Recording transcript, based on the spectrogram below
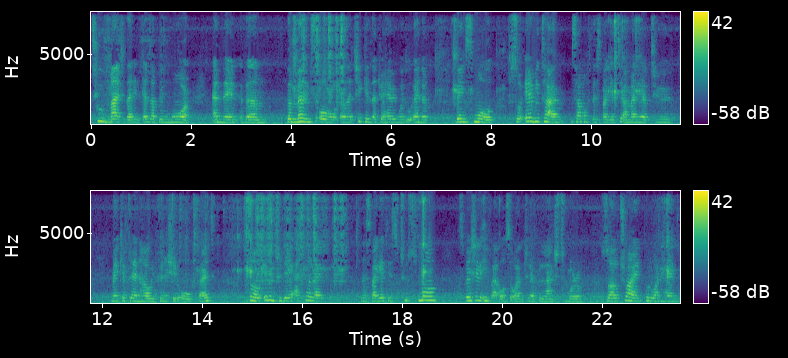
too much that it ends up being more. And then the, um, the mince or uh, the chicken that you're having with will end up being small so every time some of the spaghetti i might have to make a plan how we finish it off right? So even today i feel like the spaghetti is too small especially if i also want to have lunch tomorrow. So i'll try and put one hand.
